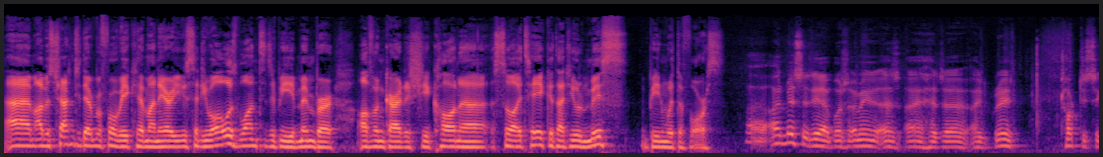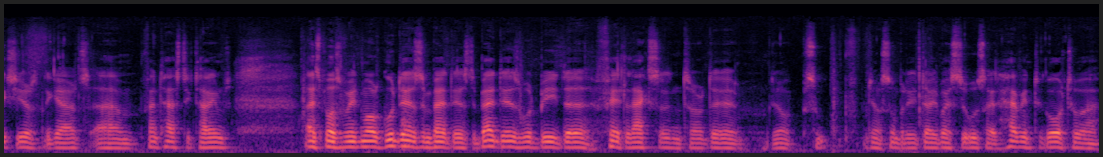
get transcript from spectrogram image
Um, I was chatting to you there before we came on air. You said you always wanted to be a member of An Garda Síochána, so I take it that you you'll miss being with the force. Uh, I'll miss it, yeah. But I mean, as I had a, a great 36 years in the Guards, um, fantastic times. I suppose we had more good days than bad days. The bad days would be the fatal accident or the you know some you know somebody died by suicide. Having to go to a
